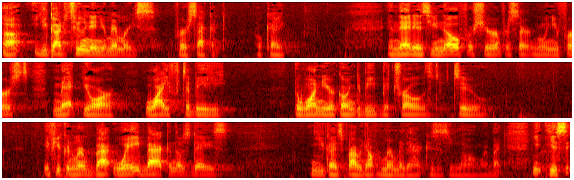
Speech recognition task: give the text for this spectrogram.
Uh, you got to tune in your memories for a second, okay? And that is, you know for sure and for certain when you first met your wife to be, the one you're going to be betrothed to, if you can remember back way back in those days, you guys probably don't remember that because it's a long way. But you, you see,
